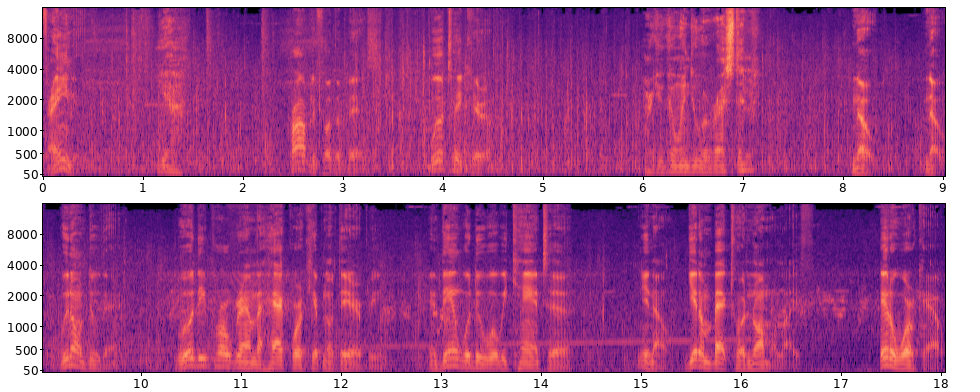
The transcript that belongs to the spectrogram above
fainted. Yeah. Probably for the best. We'll take care of him. Are you going to arrest him? No, no, we don't do that. We'll deprogram the hackwork hypnotherapy, and then we'll do what we can to, you know, get him back to a normal life. It'll work out.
